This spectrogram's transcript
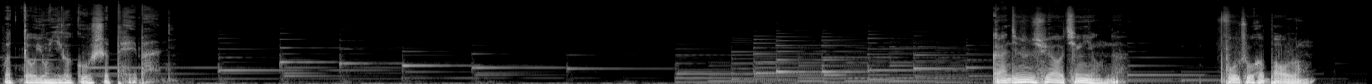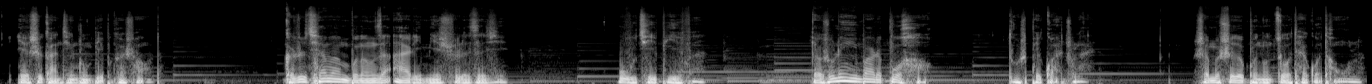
我都用一个故事陪伴你。感情是需要经营的，付出和包容，也是感情中必不可少的。可是千万不能在爱里迷失了自己，物极必反。有时候另一半的不好，都是被惯出来的。什么事都不能做太过头了。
